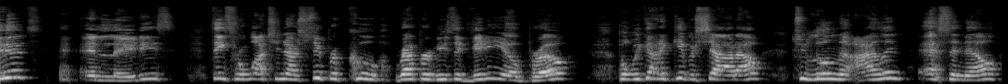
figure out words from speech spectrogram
Dudes and ladies? Thanks for watching our super cool rapper music video, bro. But we gotta give a shout out to Lonely Island, SNL,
